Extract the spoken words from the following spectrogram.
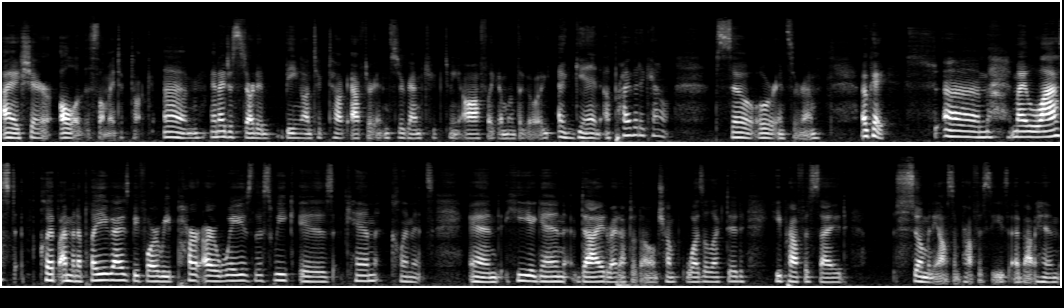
I share all of this on my TikTok. Um, and I just started being on TikTok after Instagram kicked me off like a month ago. Again, a private account. So over Instagram. Okay. Um, my last clip I'm going to play you guys before we part our ways this week is Kim Clement's. And he again died right after Donald Trump was elected. He prophesied so many awesome prophecies about him,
